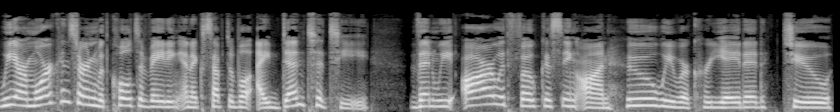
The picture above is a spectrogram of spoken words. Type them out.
We are more concerned with cultivating an acceptable identity than we are with focusing on who we were created to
